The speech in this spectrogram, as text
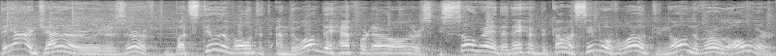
They are generally reserved, but still devoted and the love they have for their owners is so great that they have become a symbol of loyalty known the world over.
